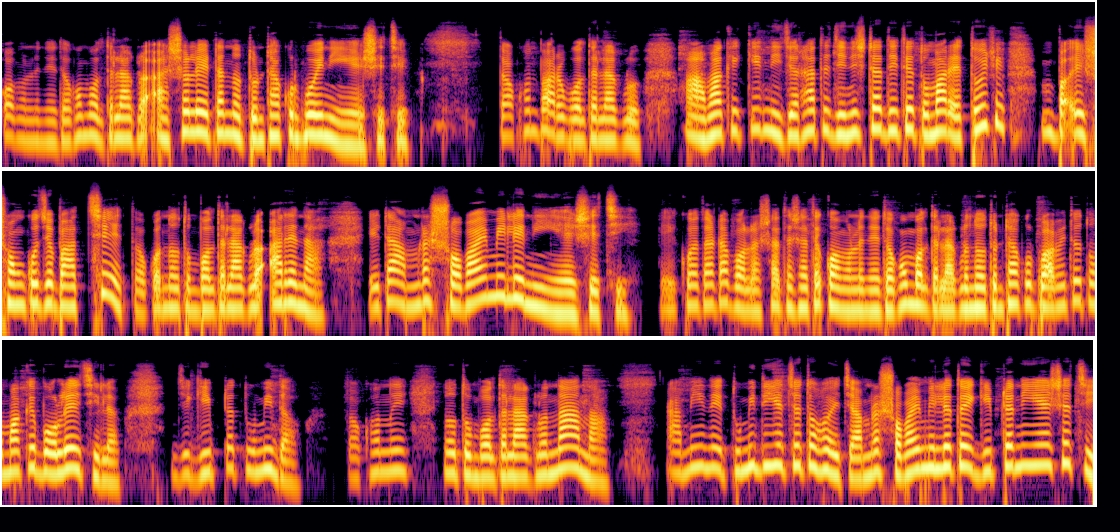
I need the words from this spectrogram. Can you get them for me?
কমলিনী তখন বলতে লাগল, "আসলে এটা নতুন ঠাকুর বই নিয়ে এসেছি।" তখন পারো বলতে লাগল, "আমাকে কি নিজের হাতে জিনিসটা দিতে তোমার এতই সংকোচে বাঁচছে তখন নতুন বলতে লাগল, "আরে না, এটা আমরা সবাই মিলে নিয়ে এসেছি।" এই কথাটা বলার সাথে, সাথে কমলিনী তখন বলতে লাগল, "নতুন ঠাকুরপো আমি তো তোমাকে বলেইছিলাম যে গিফটটা তুমি দাও।" তখনই নতুন বলতে লাগল, "না, না, আমি তুমি দিয়েছে তো হয়েছে। আমরা সবাই মিলে তো এই গিফটটা নিয়ে এসেছি।"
